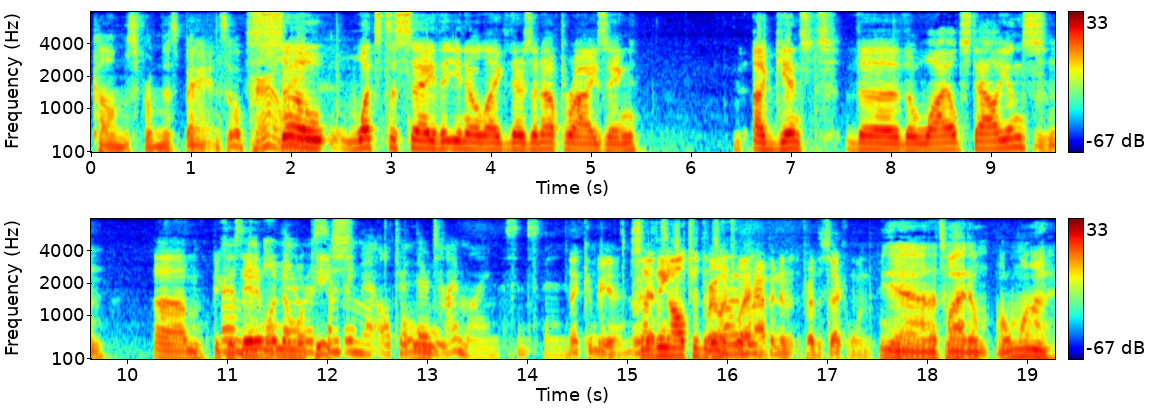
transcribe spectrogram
Comes from this band. So apparently, So, what's to say that you know, like, there's an uprising against the the wild stallions, mm-hmm. Um, because Or they didn't want no more was peace. Something that altered their Oh. timeline since then. That could be it. I mean, Something that's altered the Pretty much what happened in, for the second one. yeah, that's why I don't I want to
